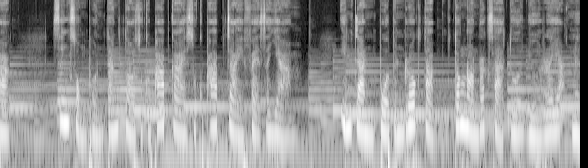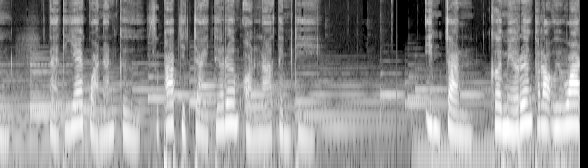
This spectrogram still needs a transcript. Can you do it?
พัก ซึ่งส่งผลทั้งต่อสุขภาพกายสุขภาพใจแฝดสยาม อินจันป่วยเป็นโรคตับ ต้องนอนรักษาตัวอยู่ระยะหนึ่ง แต่ที่แย่กว่านั้นคือ สภาพจิตใจที่เริ่มอ่อนล้าเต็มที อินจันเคยมีเรื่องทะเลาะวิวาท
